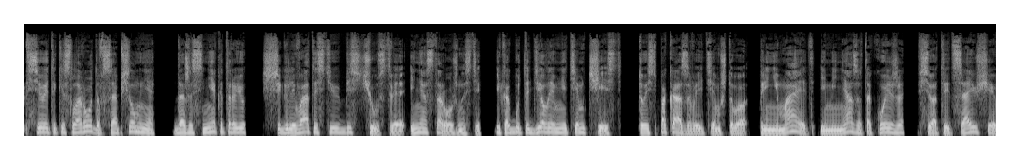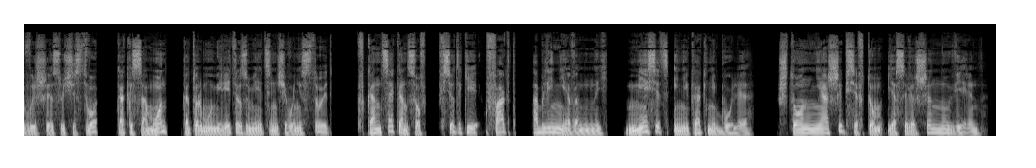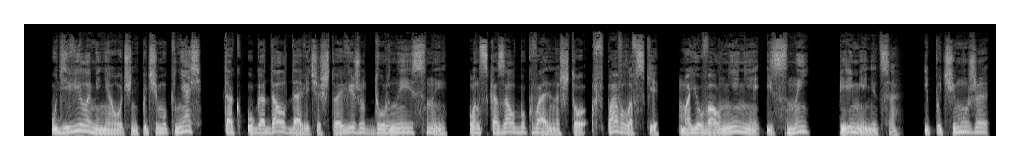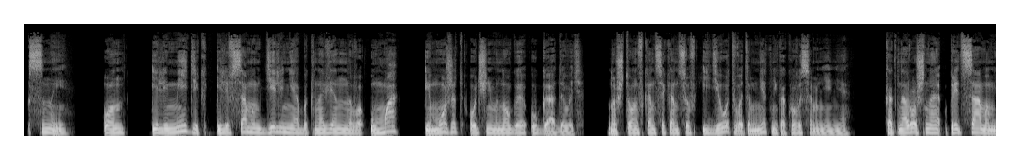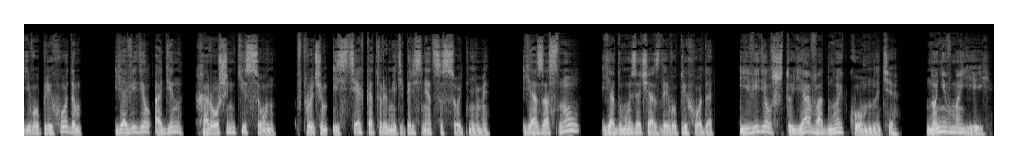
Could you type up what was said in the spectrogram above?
Все это Кислородов сообщил мне даже с некоторой щеголеватостью бесчувствия и неосторожности, и как будто делая мне тем честь, то есть показывая тем, что принимает и меня за такое же все отрицающее высшее существо, как и сам он, которому умереть, разумеется, ничего не стоит. В конце концов, все-таки факт обленеванный, месяц и никак не более. Что он не ошибся в том, я совершенно уверен. Удивило меня очень, почему князь так угадал Давича, что я вижу дурные сны. Он сказал буквально, что в Павловске мое волнение и сны переменятся. И почему же сны? Он или медик, или в самом деле необыкновенного ума и может очень многое угадывать. Но что он в конце концов идиот, в этом нет никакого сомнения. Как нарочно пред самым его приходом я видел один хорошенький сон, впрочем, из тех, которые мне теперь снятся сотнями. Я заснул, я думаю, за час до его прихода, и видел, что я в одной комнате, но не в моей.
